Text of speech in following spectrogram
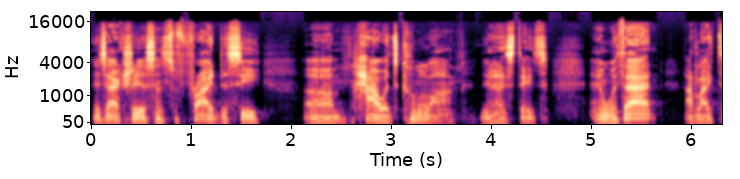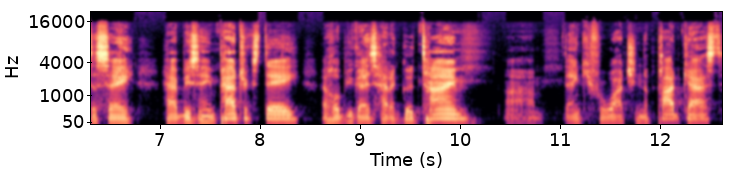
it's actually a sense of pride to see um, how it's come along in the United States. And with that, I'd like to say happy St. Patrick's Day. I hope you guys had a good time. Um, thank you for watching the podcast.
